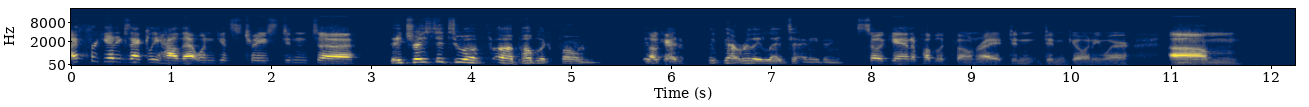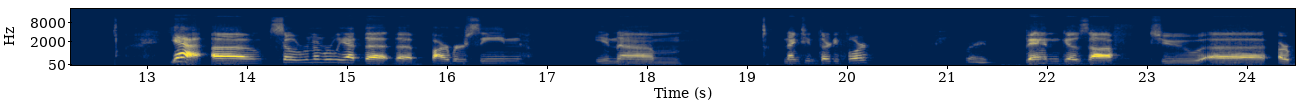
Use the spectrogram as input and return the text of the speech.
I forget exactly how that one gets traced. Didn't uh, They traced it to a, a public phone. It- Okay. Think that really led to anything. So again, a public phone, right? Didn't didn't go anywhere. Um, yeah. Uh, so remember we had the the barber scene in um, 1934. Right. Ben goes off to, uh, or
